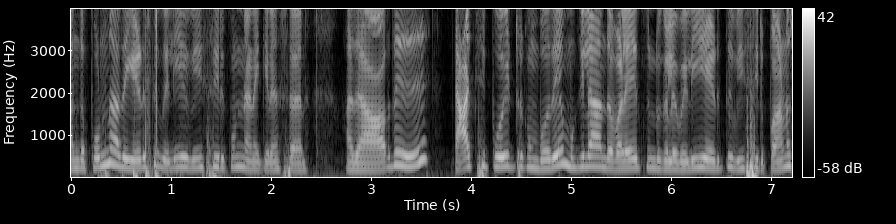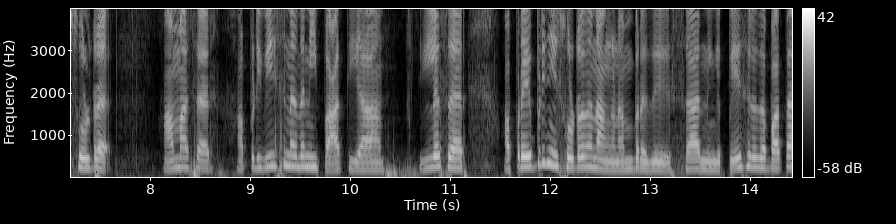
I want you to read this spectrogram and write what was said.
அந்த பொண்ணு அதை எடுத்து வெளியே வீசியிருக்குன்னு நினைக்கிறேன் சார். அதாவது டாக்ஸி போயிட்டுருக்கும்போதே முகிலா அந்த வளைய துண்டுகளை வெளியே எடுத்து வீசியிருப்பான்னு சொல்கிற ஆமாம் சார். அப்படி வீசினதை நீ பார்த்தியா இல்லை சார். அப்புறம் எப்படி நீ சொல்கிறத நாங்கள் நம்புறது? சார் நீங்கள் பேசுகிறத பார்த்தா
